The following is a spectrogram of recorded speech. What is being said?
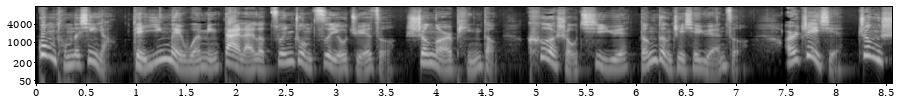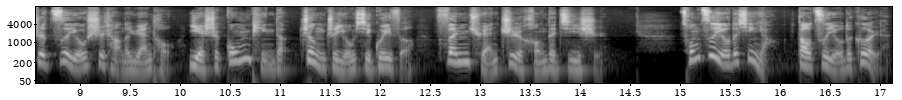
共同的信仰给英美文明带来了尊重自由抉择、生而平等、恪守契约等等这些原则。而这些正是自由市场的源头，也是公平的政治游戏规则、分权制衡的基石。从自由的信仰到自由的个人，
